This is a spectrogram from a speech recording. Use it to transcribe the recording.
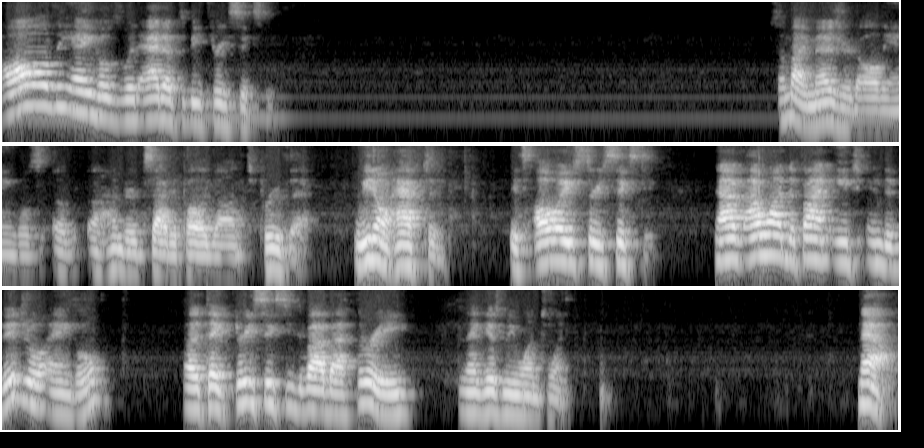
all the angles would add up to be 360. Somebody measured all the angles of a 100 sided polygon to prove that. We don't have to. It's always 360. Now, if I wanted to find each individual angle, I would take 360 divided by 3, and that gives me 120. Now,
